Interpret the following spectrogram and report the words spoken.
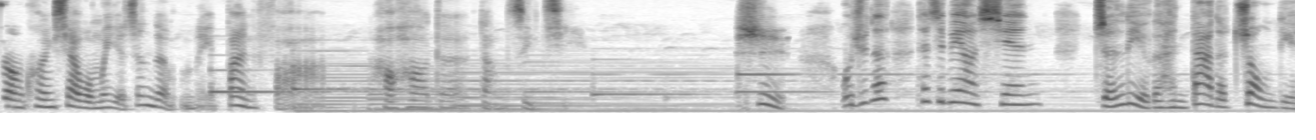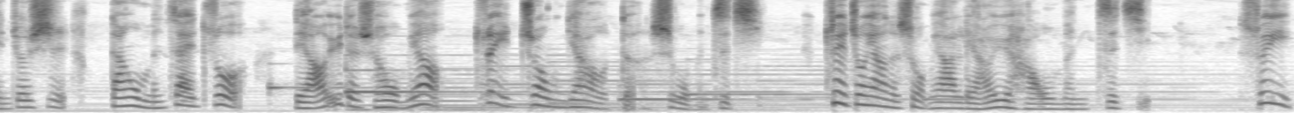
状况下，我们也真的没办法好好的当自己。是，我觉得在这边要先整理有个很大的重点，就是当我们在做疗愈的时候，我们要最重要的是我们自己。最重要的是，我们要疗愈好我们自己。所以，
